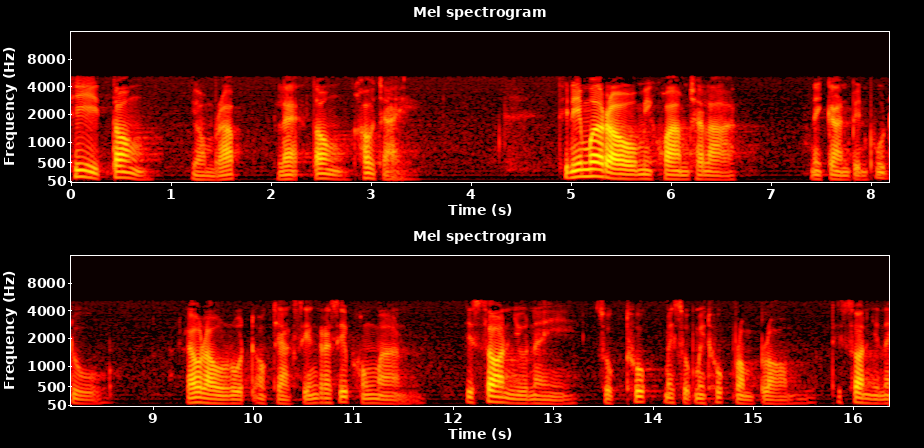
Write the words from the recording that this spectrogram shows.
ที่ต้องยอมรับและต้องเข้าใจ ทีนี้เมื่อเรามีความฉลาดในการเป็นผู้ดู แล้วเราหลุดออกจากเสียงกระซิบของมารที่ซ่อนอยู่ในสุขทุกข์ไม่สุขไม่ทุกข์ปลอมๆ ที่ซ่อนอยู่ใน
